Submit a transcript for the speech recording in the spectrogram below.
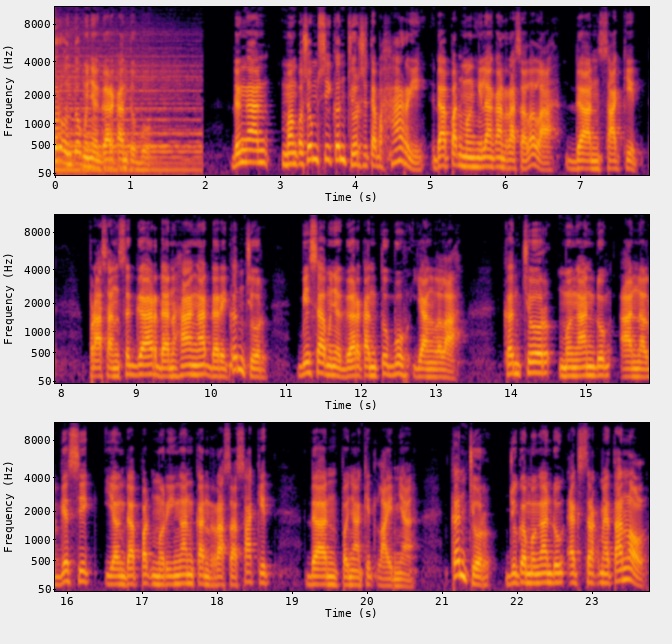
Kencur untuk menyegarkan tubuh. Dengan mengkonsumsi kencur setiap hari dapat menghilangkan rasa lelah dan sakit. Perasaan segar dan hangat dari kencur bisa menyegarkan tubuh yang lelah. Kencur mengandung analgesik yang dapat meringankan rasa sakit dan penyakit lainnya. Kencur juga mengandung ekstrak metanol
